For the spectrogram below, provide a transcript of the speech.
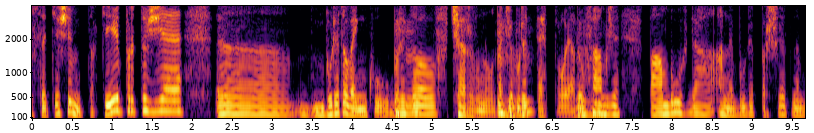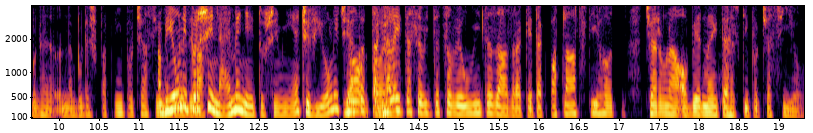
se těším taky, protože e, bude to venku, bude Mhm. to v červnu, takže bude teplo. Já doufám, že pán Bůh dá a nebude pršet, nebude, nebude špatný počasí. A v júni prší najmenej, tuším, nie? Či v júli, či No, ako to tak je? helejte se, víte, co vy umíte zázraky, tak 15. června objednejte hezký počasí, jo.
